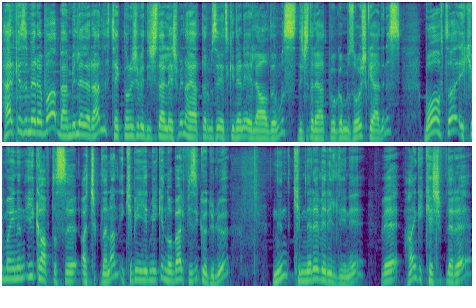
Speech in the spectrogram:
Herkese merhaba, ben Bilal Eren. Teknoloji ve dijitalleşmenin hayatlarımıza etkilerini ele aldığımız Dijital Hayat programımıza hoş geldiniz. Bu hafta Ekim ayının ilk haftası açıklanan 2022 Nobel Fizik Ödülü'nün kimlere verildiğini ve hangi keşiflere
